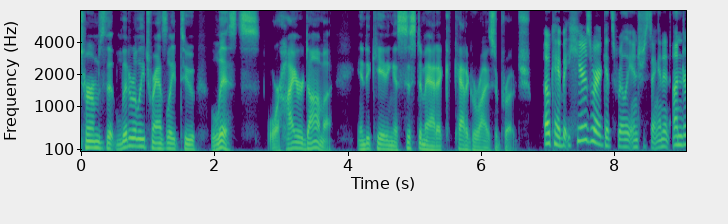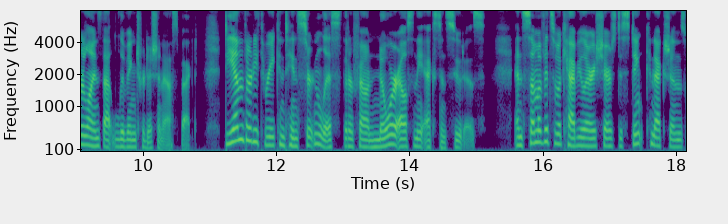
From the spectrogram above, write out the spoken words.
terms that literally translate to lists or higher dhamma, indicating a systematic, categorized approach. Okay, but here's where it gets really interesting, and it underlines that living tradition aspect. DN33 contains certain lists that are found nowhere else in the extant suttas, and some of its vocabulary shares distinct connections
